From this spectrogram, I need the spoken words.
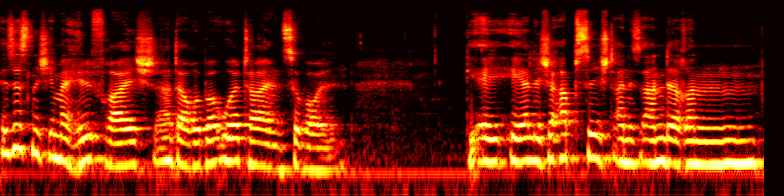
Es ist nicht immer hilfreich, darüber urteilen zu wollen. Die ehrliche Absicht eines anderen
